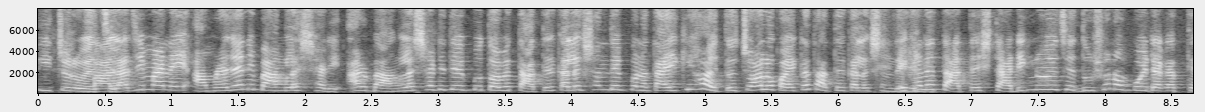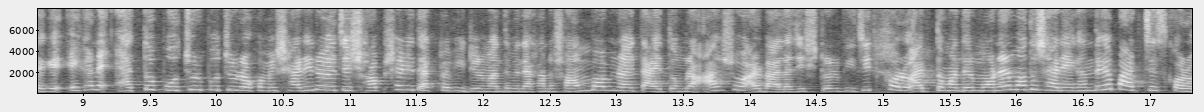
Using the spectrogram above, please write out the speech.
পিচও রয়েছে। বালাজি মানে আমরা জানি বাংলা শাড়ি আর বাংলা শাড়ি দেখব তবে তাঁতের কালেকশন দেখব না তাই কি হয়? তো চলো কয়েকটা তাঁতের কালেকশন এখানে তাঁতের স্টার্টিং রয়েছে দুশো নব্বই টাকার থেকে। এখানে এত প্রচুর প্রচুর রকমের শাড়ি রয়েছে সব শাড়ি তো একটা ভিডিওর মাধ্যমে দেখানো সম্ভব নয় তাই তোমরা আসো আর বালাজি স্টোর ভিজিট করো। আর তোমাদের মনের মতো শাড়ি এখান থেকে পারচেস করো।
